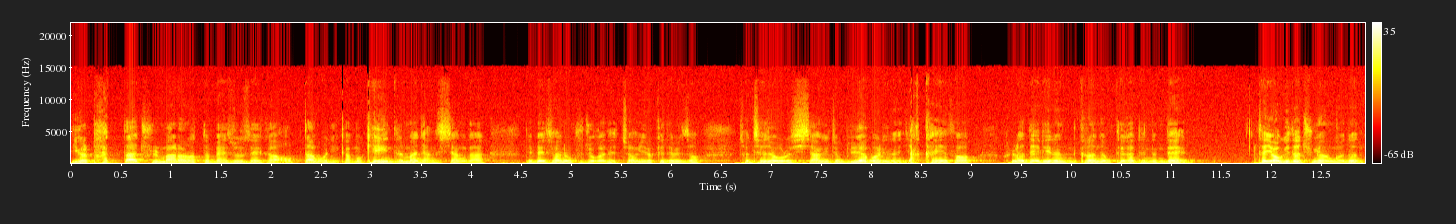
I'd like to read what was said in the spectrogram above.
이걸 받다 줄 만한 어떤 매수세가 없다 보니까 뭐 개인들만 양시장 다 매수하는 구조가 됐죠. 이렇게 되면서 전체적으로 시장이 좀 밀려버리는 약해서 흘러내리는 그런 형태가 됐는데 자 여기서 중요한 거는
